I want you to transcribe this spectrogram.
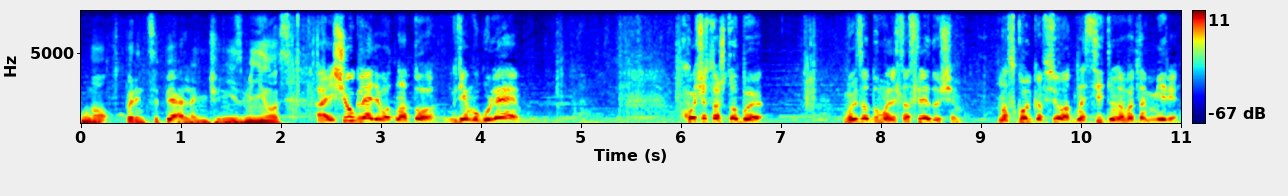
Но принципиально ничего не изменилось. А еще, глядя вот на то, где мы гуляем, хочется, чтобы вы задумались о следующем. Насколько все относительно в этом мире.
